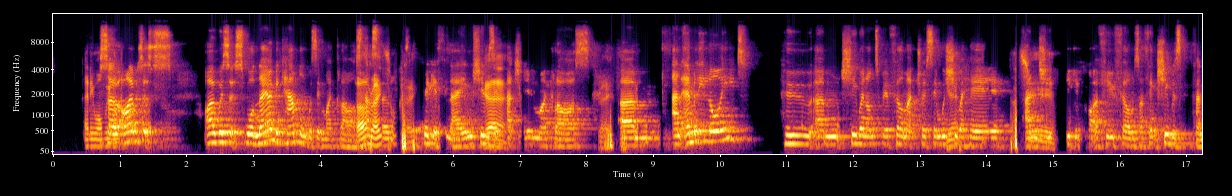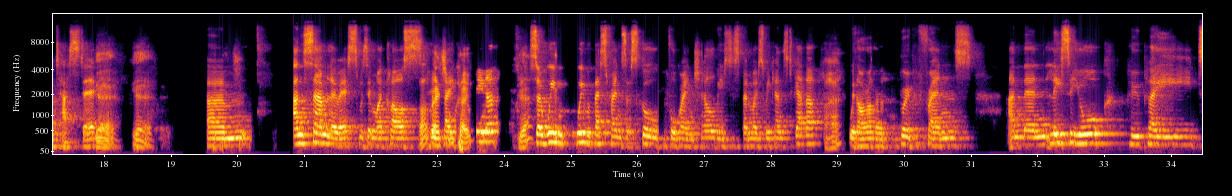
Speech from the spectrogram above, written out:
Anyone? So? I was at, I was at, well, Naomi Campbell was in my class. Oh, That's right, the, okay. the biggest name. She was Yeah. actually in my class. Right. Um, and Emily Lloyd, who um, she went on to be a film actress in Wish You Were Here. That's And she, she did quite a few films. I think she was fantastic. yeah. Yeah. Um, and Sam Lewis was in my class. Oh, right, okay. Christina. Yeah. So we we were best friends at school before Grange Hill. We used to spend most weekends together Uh-huh. with our other group of friends. And then Lisa York, who played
